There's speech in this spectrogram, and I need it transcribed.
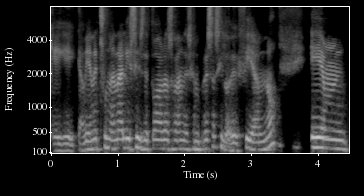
que, habían hecho un análisis de todas las grandes empresas y lo decían, ¿no? Em,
